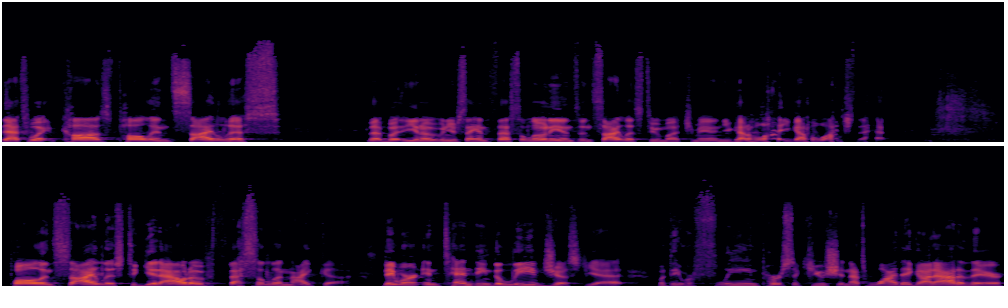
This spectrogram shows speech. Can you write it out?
That's what caused Paul and Silas that, but you know, when you're saying Thessalonians and Silas too much, man, you gotta you gotta watch that. Paul and Silas to get out of Thessalonica. They weren't intending to leave just yet, but they were fleeing persecution. That's why they got out of there,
